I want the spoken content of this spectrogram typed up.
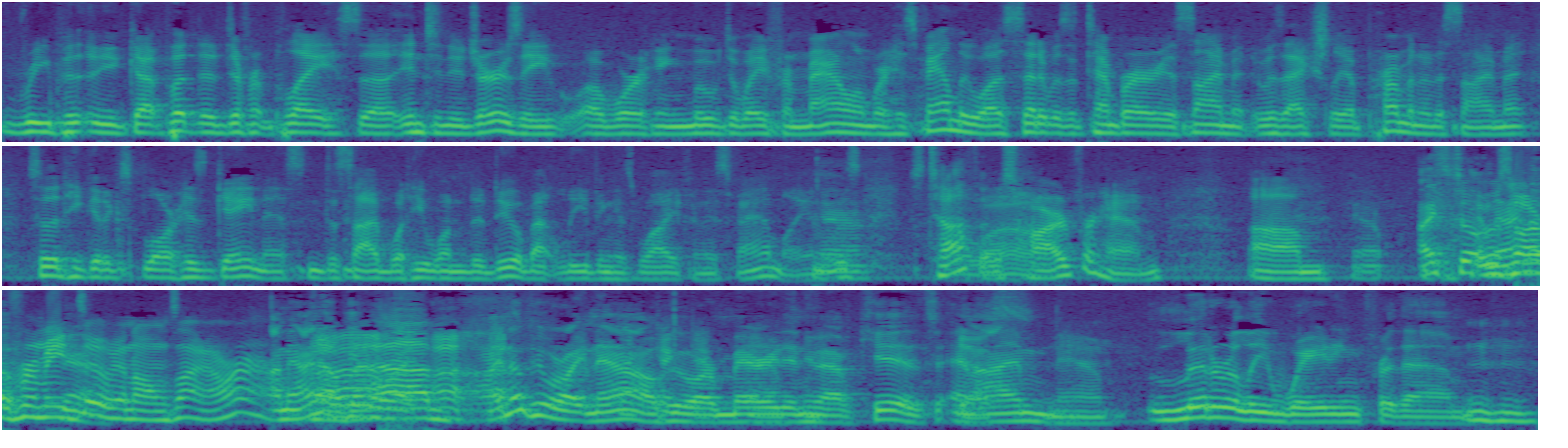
re- got put in a different place uh, into New Jersey, uh, working, moved away from Maryland, where his family was. Said it was a temporary assignment. It was actually a permanent assignment, so that he could explore his gayness and decide what he wanted to do about leaving his wife and his family. And it, was, it was tough. It was hard for him. Um, Yeah. I still. it was I mean, hard know- for me yeah. too. You know what I'm saying? I mean, I know, people, Um, I know people right now who are married and who have kids, and Yes. I'm Yeah. literally waiting for them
